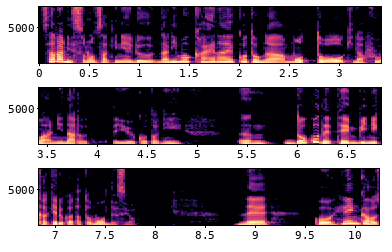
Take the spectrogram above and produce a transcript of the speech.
さらにその先にいる何も変えないことがもっと大きな不安になるっていうことに、うん、どこで天秤にかけるかだと思うんですよ。で、こう変化を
